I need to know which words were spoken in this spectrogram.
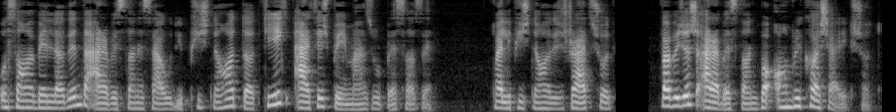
اسامه بن لادن به عربستان سعودی پیشنهاد داد که یک ارتش به این منظور بسازه. ولی پیشنهادش رد شد و به جاش عربستان با آمریکا شریک شد.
